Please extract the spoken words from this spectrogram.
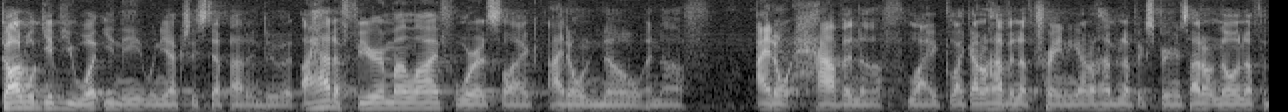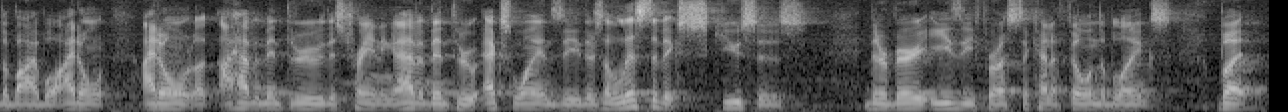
God will give you what you need when you actually step out and do it. I had a fear in my life where it's like, I don't know enough. I don't have enough. Like, like I don't have enough training. I don't have enough experience. I don't know enough of the Bible. I don't, I don't, I haven't been through this training. I haven't been through X, Y, and Z. There's a list of excuses that are very easy for us to kind of fill in the blanks. But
